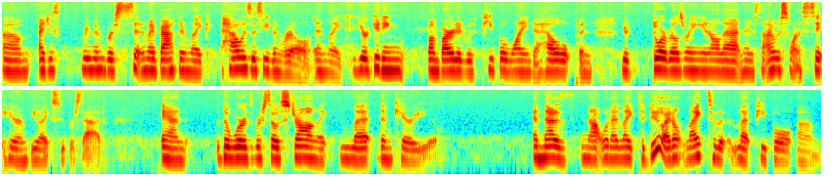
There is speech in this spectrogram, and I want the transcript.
um, I just remember sitting in my bathroom like, how is this even real? And like you're getting bombarded with people wanting to help and your doorbell's ringing and all that. And I just thought, I just want to sit here and be like super sad. And the words were so strong, like, let them carry you and that is not what I like to do. I don't like to let people um,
